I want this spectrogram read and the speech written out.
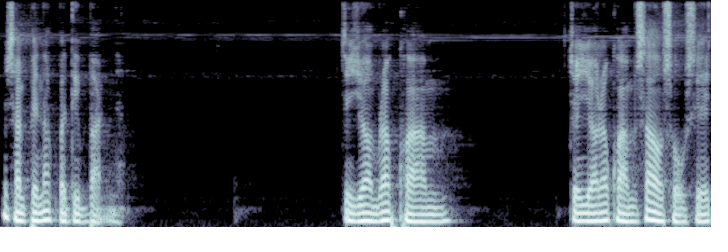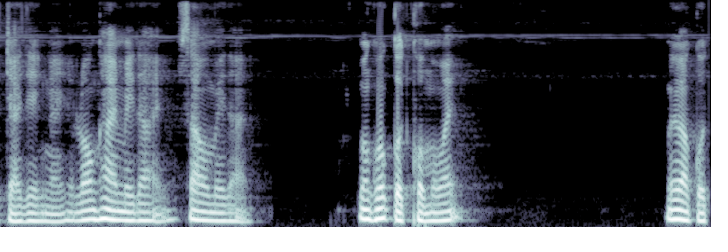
ว่าฉันเป็นนักปฏิบัติเนี่ยจะยอมรับความ จะยอมรับความเศร้าโศกเสียใจได้ยังไง ร้องไห้ไม่ได้ เศร้าไม่ได้ บางคนกดข่มเอาไว้ ไม่ว่ากด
